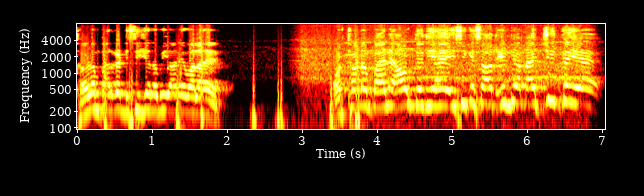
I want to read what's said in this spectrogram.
थर्ड अंपायर का डिसीज़न अभी आने वाला है। और थर्ड अंपायर ने आउट दे दिया है। इसी के साथ इंडिया मैच जीत गई है।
